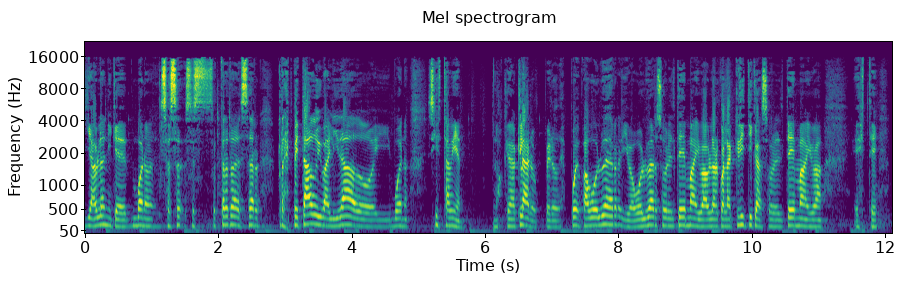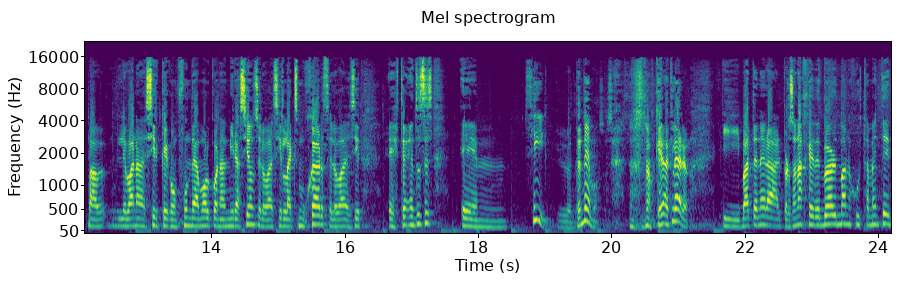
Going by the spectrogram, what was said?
y hablan y que bueno se- se trata de ser respetado y validado y bueno sí está bien nos queda claro pero después va a volver y va a volver sobre el tema y va a hablar con la crítica sobre el tema y va este va- le van a decir que confunde amor con admiración se lo va a decir la exmujer se lo va a decir este entonces em, sí lo entendemos o sea nos queda claro y va a tener al personaje de Birdman justamente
